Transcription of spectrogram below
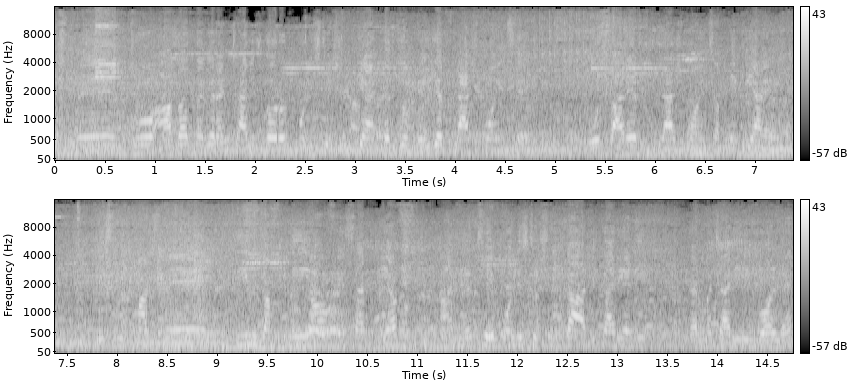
उसमें जो आज़ाद नगर एंड चालीस रोड पुलिस स्टेशन के अंदर जो मेजर फ्लैश पॉइंट्स है, वो सारे फ्लैश पॉइंट्स हमने किया है। इस रूट मार्च में तीन company of S R P F छः पुलिस स्टेशन का अधिकारी यानी कर्मचारी इन्वॉल्व है।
